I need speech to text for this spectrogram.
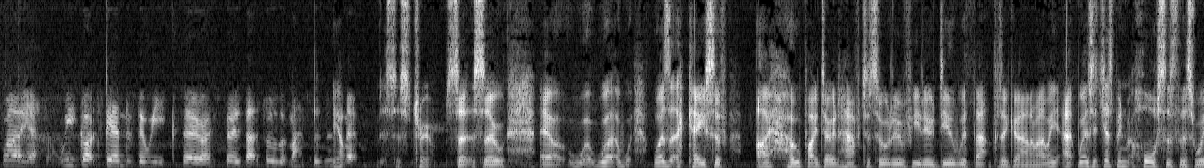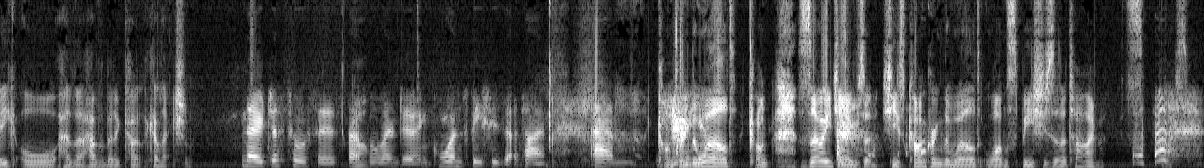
well, yes, we got to the end of the week, so I suppose that's all that matters, isn't Yep, it? this is true. So, so uh, w- w- was it a case of I hope I don't have to sort of you know deal with that particular animal? I mean, uh, was it just been horses this week, or have there, have there been a co- collection? No, just horses. That's Oh. all I'm doing. One species at a time. Um, Conquering the yeah. world. Con- Zoe Jameson. She's conquering the world one species at a time.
